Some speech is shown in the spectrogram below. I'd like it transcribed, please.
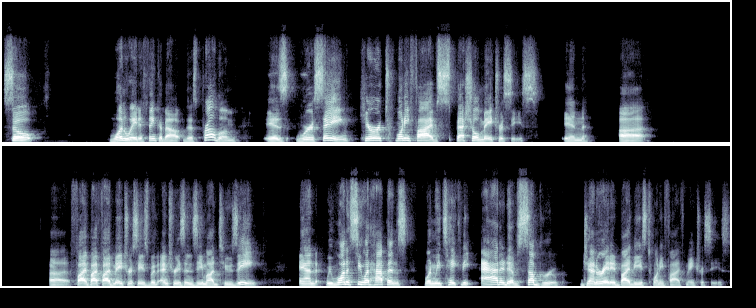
So one way to think about this problem is we're saying here are 25 special matrices in uh, uh, five by five matrices with entries in Z mod 2Z. And we want to see what happens when we take the additive subgroup generated by these 25 matrices.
